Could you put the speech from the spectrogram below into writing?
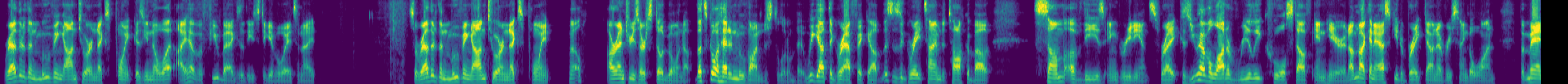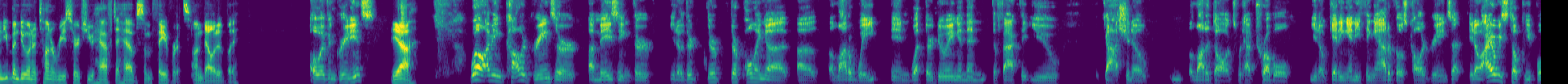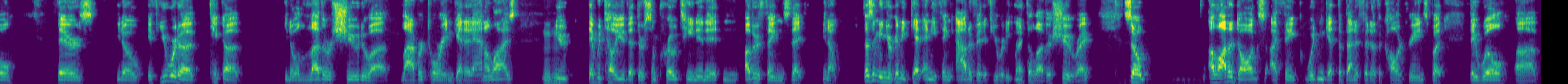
rather than moving on to our next point, because you know what? I have a few bags of these to give away tonight. So rather than moving on to our next point, well, our entries are still going up. Let's go ahead and move on just a little bit. We got the graphic up. This is a great time to talk about some of these ingredients, right? Because you have a lot of really cool stuff in here. And I'm not going to ask you to break down every single one. But man, you've been doing a ton of research. You have to have some favorites, undoubtedly. Oh, of ingredients? Yeah. Well, I mean, collard greens are amazing. They're you know they're they're they're pulling a, a a lot of weight in what they're doing, and then the fact that you, gosh, you know, a lot of dogs would have trouble, you know, getting anything out of those collard greens. Uh, you know, I always tell people, there's, you know, if you were to take a, you know, a leather shoe to a laboratory and get it analyzed, mm-hmm. you they would tell you that there's some protein in it and other things that you know doesn't mean you're going to get anything out of it if you were to eat right. the leather shoe, right? So a lot of dogs, I think, wouldn't get the benefit of the collard greens, but they will uh,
